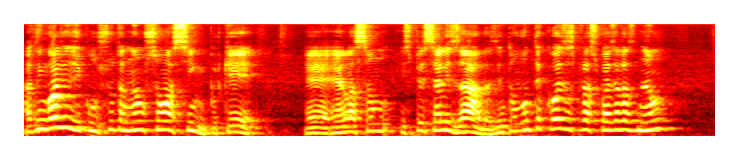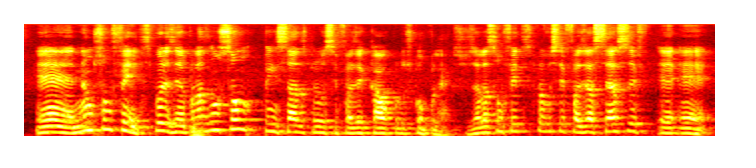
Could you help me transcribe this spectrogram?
As linguagens de consulta não são assim, porque é, elas são especializadas. Então vão ter coisas para as quais elas não, é, não são feitas. Por exemplo, elas não são pensadas para você fazer cálculos complexos. Elas são feitas para você fazer acessos é, é,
